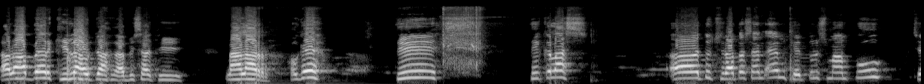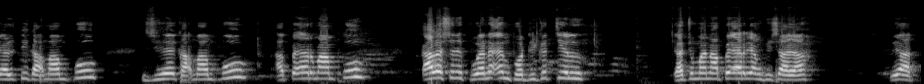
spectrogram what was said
Kalau APR gila udah nggak bisa dinalar. Oke. Di di kelas uh, 700 nm Getools mampu, JLT gak mampu, ZH gak mampu, APR mampu. Kalau 1000 nm body kecil, ya cuman APR yang bisa ya. Lihat.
